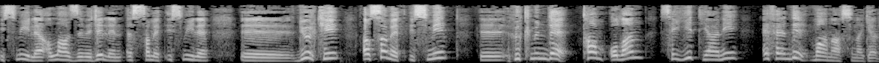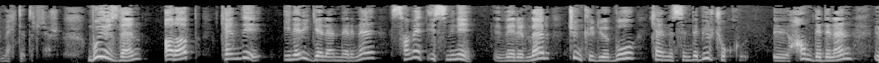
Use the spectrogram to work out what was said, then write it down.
ismiyle Allah Azze ve Celle'nin Es-Samet ismiyle e, diyor ki As-Samet ismi e, hükmünde tam olan seyyid yani efendi manasına gelmektedir diyor. Bu yüzden Arap kendi ileri gelenlerine Samet ismini verirler. Çünkü diyor bu kendisinde birçok e, hamd edilen, e,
